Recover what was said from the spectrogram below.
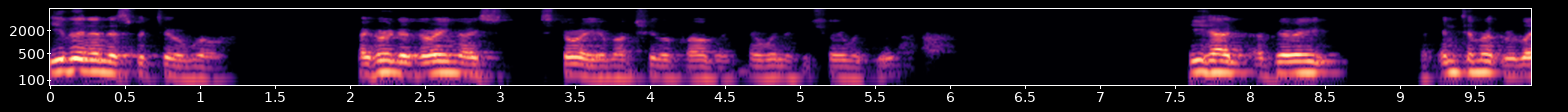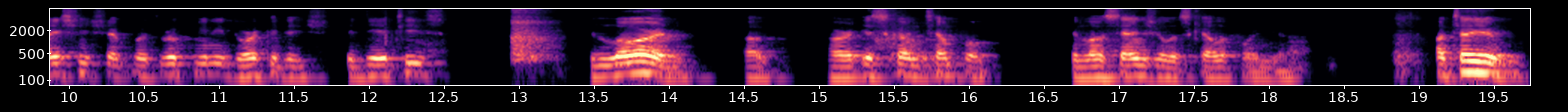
even in this material world. I heard a very nice story about Prabhupada I wanted to share with you. He had a very intimate relationship with Rukmini Dwarkadish, the deities, the Lord of our ISKCON temple in Los Angeles, California. I'll tell you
